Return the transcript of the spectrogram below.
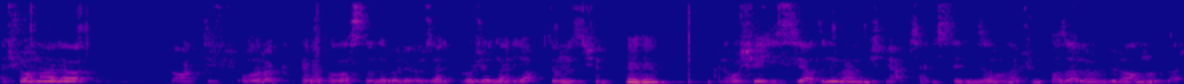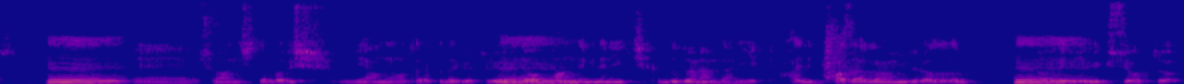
ya şu an hala aktif olarak Perapalas'ta da böyle özel projeler yaptığımız için Hı hı. hani o şey hissiyatını vermiş yani sen istediğin zamanlar çünkü pazarlama müdürü almadılar. Hmm. Ee, şu an işte Barış bir yandan o tarafı da götürüyor. Bir de o Hmm. pandemiden ilk çıkıldığı dönemde hani hadi bir pazarlama müdürü alalım Hmm. öyle bir lüks yoktu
